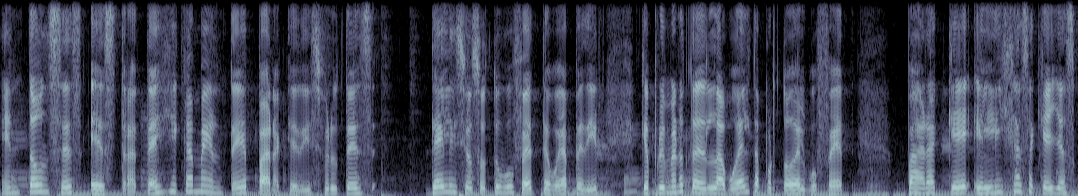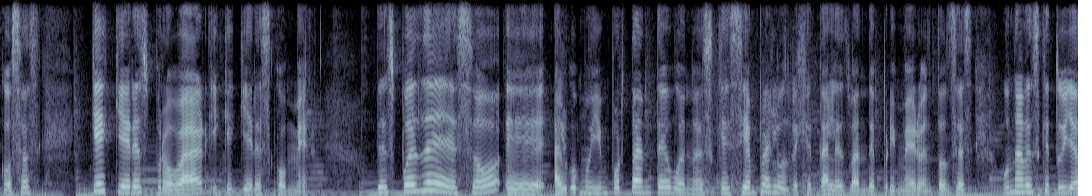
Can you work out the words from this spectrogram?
Entonces, estratégicamente, para que disfrutes delicioso tu buffet, te voy a pedir que primero te des la vuelta por todo el buffet para que elijas aquellas cosas que quieres probar y que quieres comer. Después de eso, eh, algo muy importante, bueno, es que siempre los vegetales van de primero. Entonces, una vez que tú ya,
